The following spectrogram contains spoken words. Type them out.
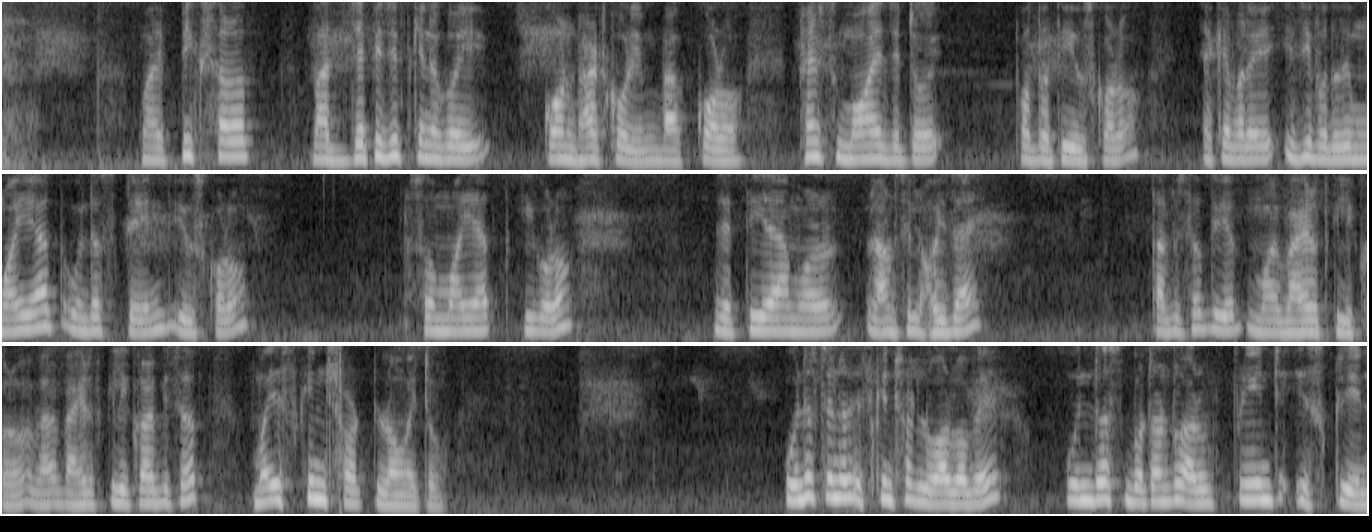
মই পিকচাৰত বা জে পি জিত কেনেকৈ কনভাৰ্ট কৰিম বা কৰোঁ। ফ্ৰেণ্ডছ মই যিটো পদ্ধতি ইউজ কৰোঁ একেবাৰে ইজি পদ্ধতি। মই ইয়াত উইণ্ড'জ টেন ইউজ কৰোঁ। চ' মই ইয়াত কি কৰোঁ যেতিয়া মোৰ ৰাউণ্ড চিল হৈ যায় তাৰপিছত ইয়াত মই বাহিৰত ক্লিক কৰোঁ। বাহিৰত ক্লিক কৰাৰ পিছত মই স্ক্ৰীনশ্বট লওঁ এইটো। উইণ্ড'জ টেনত স্ক্ৰীনশ্বট লোৱাৰ বাবে উইণ্ড'জ বটনটো আৰু প্ৰিণ্ট স্ক্ৰীণ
